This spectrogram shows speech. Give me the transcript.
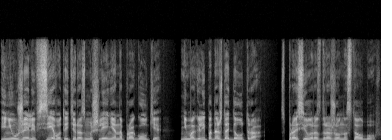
И неужели все вот эти размышления на прогулке не могли подождать до утра? Спросил раздраженно Столбов.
